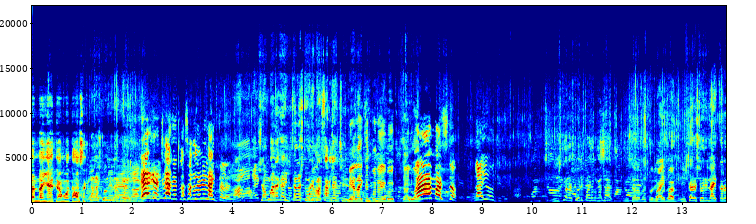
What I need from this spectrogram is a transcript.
रन नाहीये त्यामुळे धावसंख्या घेतला घेतला सगळ्यांनी लाईक करायला शंभर टक्के इंस्टाला स्टोरी बघ सगळ्यांची. बेल आयकन पण आहे बघ चालू आ, मस्त. लाईव्ह होती ती. इंस्टाला स्टोरी का स्टोरी बघ इंस्टाला स्टोरी लाईक करू.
